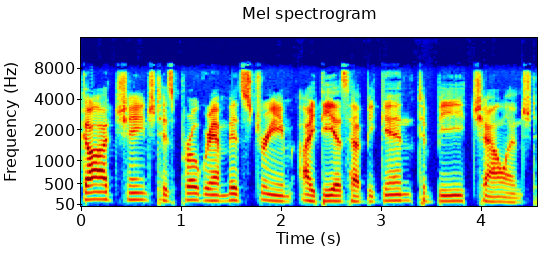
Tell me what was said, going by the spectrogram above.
God changed his program midstream ideas have begun to be challenged.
